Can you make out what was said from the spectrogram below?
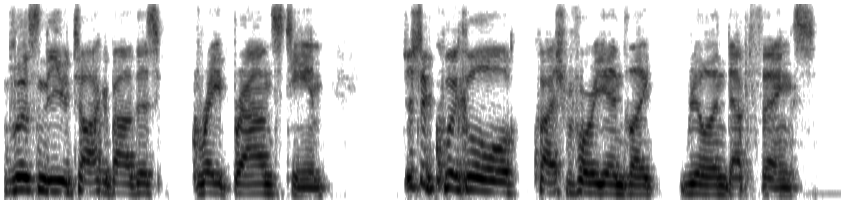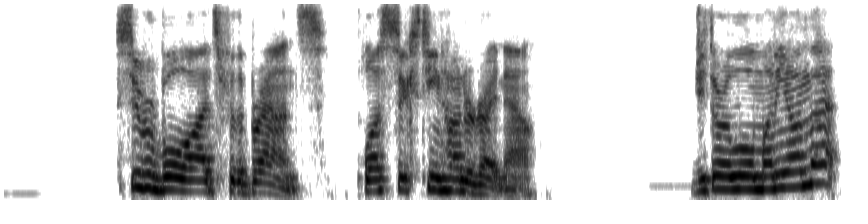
listen to you talk about this great Browns team. Just a quick little question before we get into like real in-depth things. Super Bowl odds for the Browns plus 1600 right now. Would you throw a little money on that?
